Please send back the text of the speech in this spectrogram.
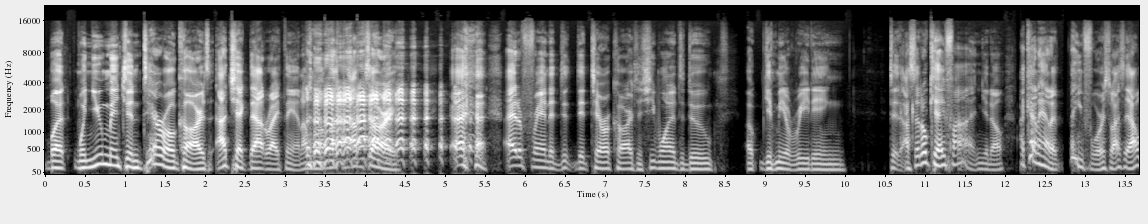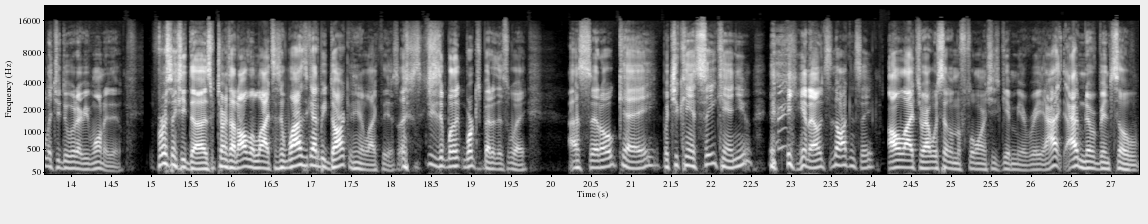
but when you mentioned tarot cards, I checked out right then. I'm, I'm, I'm sorry. I had a friend that did, did, tarot cards, and she wanted to do uh, give me a reading. I said, okay, fine. You know, I kind of had a thing for it, so I said, I'll let you do whatever you want to do. First thing she does, turns out all the lights. I said, "Why has it got to be dark in here like this?" she said, "Well, it works better this way." I said, "Okay, but you can't see, can you?" you know, said, "No, I can see." All lights are out. We're sitting on the floor, and she's giving me a read. I, I've never been so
